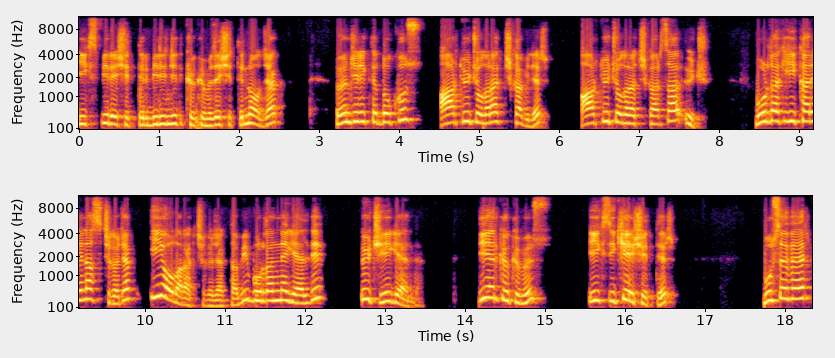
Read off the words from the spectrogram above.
X1 eşittir. Birinci kökümüz eşittir. Ne olacak? Öncelikle 9 artı 3 olarak çıkabilir. Artı 3 olarak çıkarsa 3. Buradaki i kare nasıl çıkacak? i olarak çıkacak tabii. Buradan ne geldi? 3i geldi. Diğer kökümüz x2 eşittir. Bu sefer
